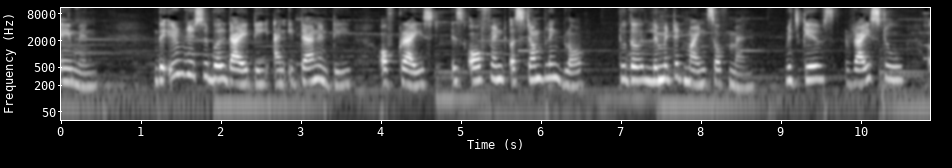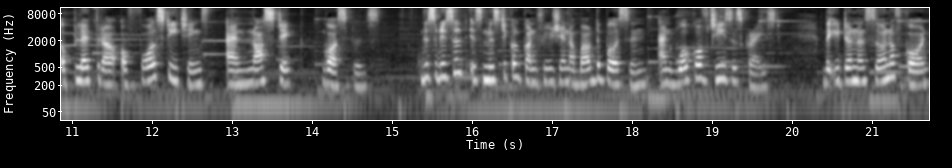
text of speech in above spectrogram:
Amen. The irreducible deity and eternity of Christ is often a stumbling block to the limited minds of men, which gives rise to a plethora of false teachings and Gnostic gospels. This result is mystical confusion about the person and work of Jesus Christ, the eternal Son of God,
